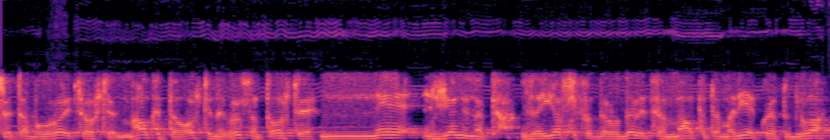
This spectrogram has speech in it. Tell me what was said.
Света Богородица, още малката, още невръсната, още не женената за Йосифа Дароделица, малката Мария, която била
